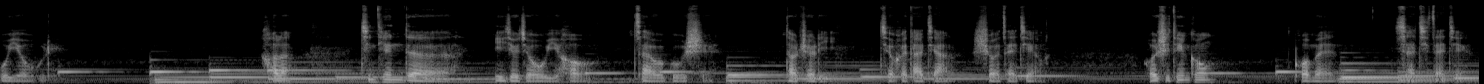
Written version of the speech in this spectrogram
无忧无虑。好了，今天的一九九五以后再无故事，到这里就和大家说再见了。我是天空，我们下期再见。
